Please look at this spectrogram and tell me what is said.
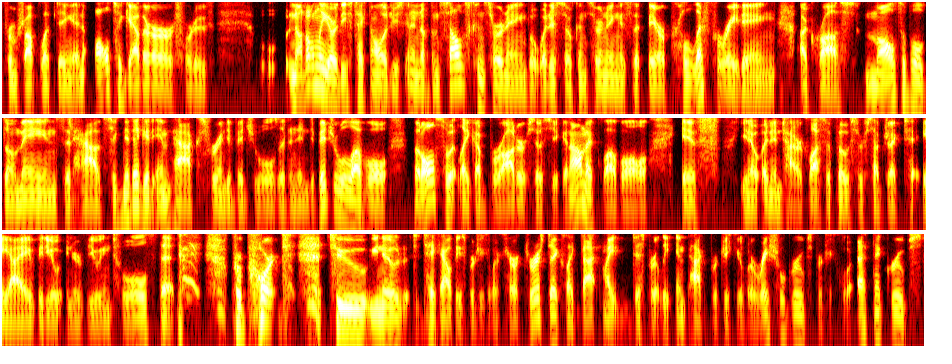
from shoplifting, and altogether sort of not only are these technologies in and of themselves concerning, but what is so concerning is that they are proliferating across multiple domains that have significant impacts for individuals at an individual level, but also at like a broader socioeconomic level. If you know an entire class of folks are subject to AI video interviewing tools that purport to you know to take out these particular characteristics, like that might disparately impact particular racial groups, particular ethnic groups,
